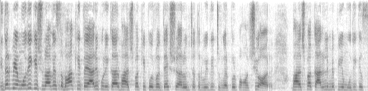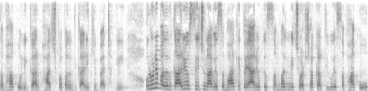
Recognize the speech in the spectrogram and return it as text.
इधर पीएम मोदी की चुनावी सभा की तैयारी को लेकर भाजपा के पूर्व अध्यक्ष अरुण चतुर्वेदी डूंगरपुर पहुँचे और भाजपा कार्यालय में पीएम मोदी की सभा को लेकर भाजपा पदाधिकारी की बैठक ली। उन्होंने पदाधिकारियों से चुनावी सभा की तैयारियों के संबंध में चर्चा करते हुए सभा को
